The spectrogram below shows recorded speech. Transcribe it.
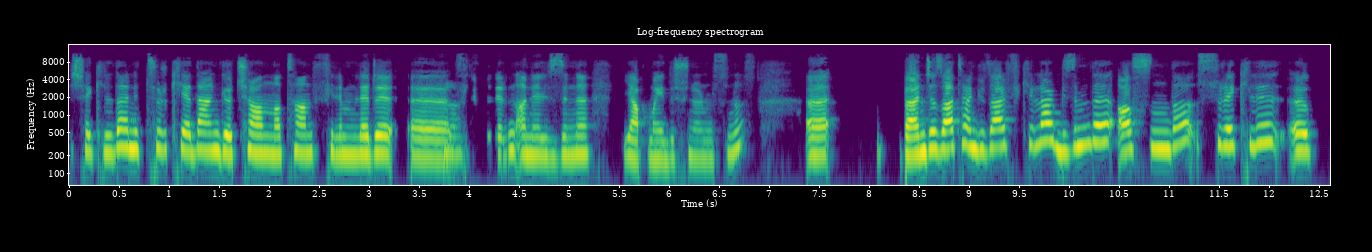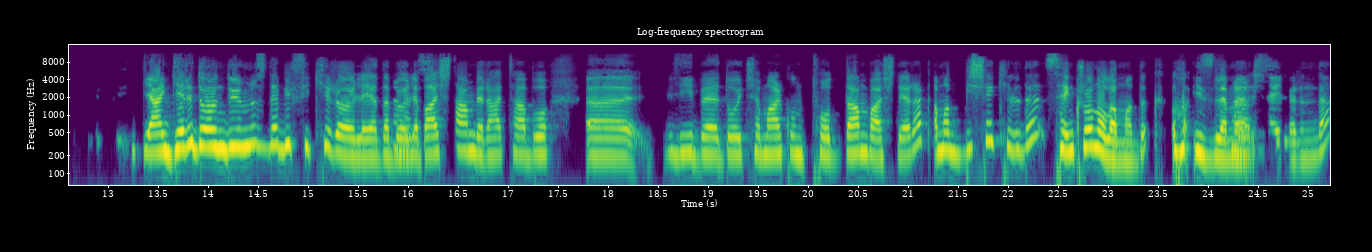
şekilde hani Türkiye'den göçü anlatan filmleri, e, Evet. filmlerin analizini yapmayı düşünür müsünüz? Ee, bence zaten güzel fikirler. Bizim de aslında sürekli e, yani geri döndüğümüzde bir fikir öyle ya da böyle Evet. baştan beri hatta bu e, Liebe, Deutsche Mark und Todd'dan başlayarak ama bir şekilde senkron olamadık izleme Evet. şeylerinde.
